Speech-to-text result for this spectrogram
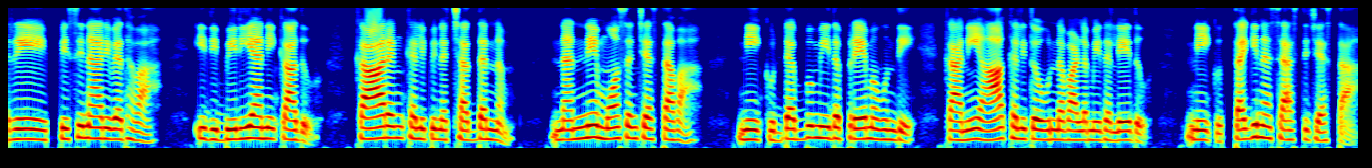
రే పిసినారి వెధవా ఇది బిర్యానీ కాదు. కారం కలిపిన చద్దన్నం. నన్నే మోసం చేస్తావా? నీకు డబ్బు మీద ప్రేమ ఉంది కానీ ఆకలితో ఉన్నవాళ్ళ మీద లేదు. నీకు తగిన శాస్తి చేస్తా.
